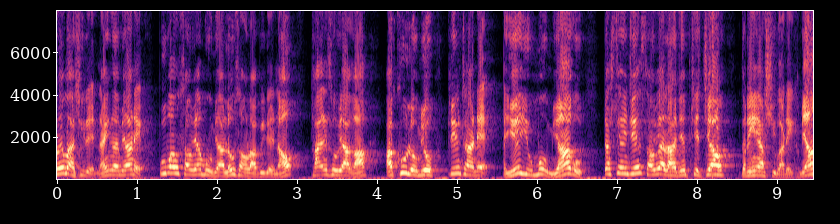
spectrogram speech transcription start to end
တွင်းမှာရှိတဲ့နိုင်ငံများနဲ့ပူးပေါင်းဆောင်ရွက်မှုများလှုံ့ဆော်လာပြီးတဲ့နောက်ထိုင်းအစိုးရကအခုလိုမျိုးပြင်းထန်တဲ့အရေးယူမှုများကိုတဆင်ချင်းဆောင်ရွက်လာခြင်းဖြစ်ကြောင်းသတင်းရရှိပါတယ်ခင်ဗျာ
